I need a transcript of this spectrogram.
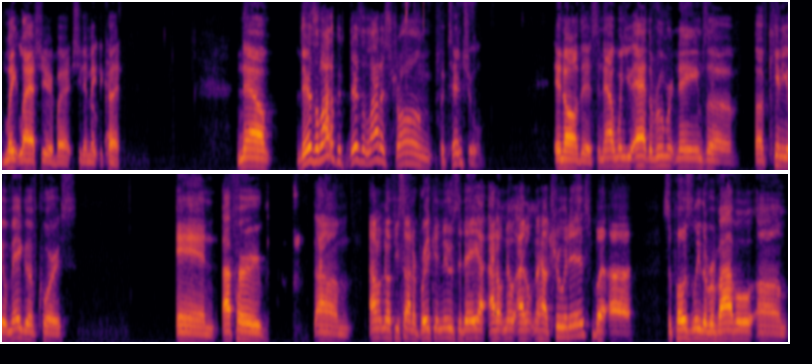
late last year, but she didn't make the cut. Now, there's a lot of there's a lot of strong potential in all this, and now when you add the rumored names of of Kenny Omega, of course, and I've heard, um, I don't know if you saw the breaking news today. I, I don't know, I don't know how true it is, but uh, supposedly the revival um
